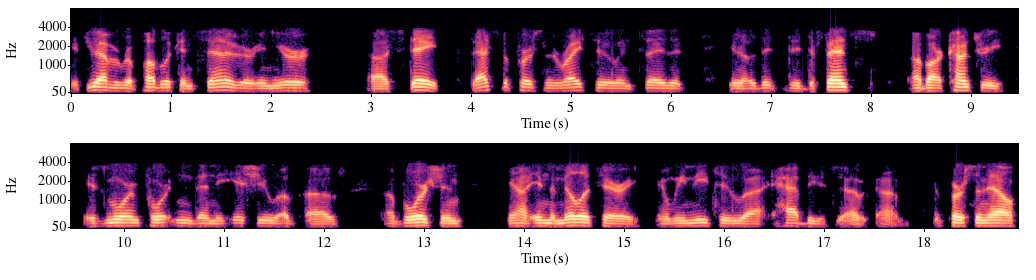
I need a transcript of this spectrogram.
if you have a Republican senator in your uh, state, that's the person to write to and say that you know the the defense of our country is more important than the issue of, of abortion uh, in the military, and we need to uh, have these uh, uh, personnel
